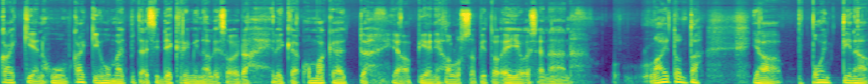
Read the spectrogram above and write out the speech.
kaikkien huum- kaikki huumeet pitäisi dekriminalisoida, eli oma käyttö ja pieni hallussapito ei olisi enää laitonta. Ja pointtina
